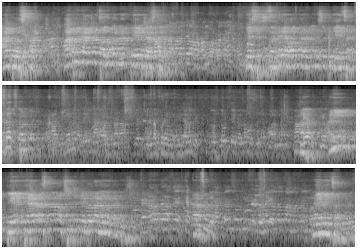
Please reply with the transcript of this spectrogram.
आठ वाजता. आठ वाजता चालू करणार वेळ जास्त आहे. येस येस संध्याकाळी आवाज द्यायचा आहे. Clear, clear. आणि प्लेयर खेळायला असताना ऑप्शनच्या टेबलला आणू नका हा. नाही. चालेल.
